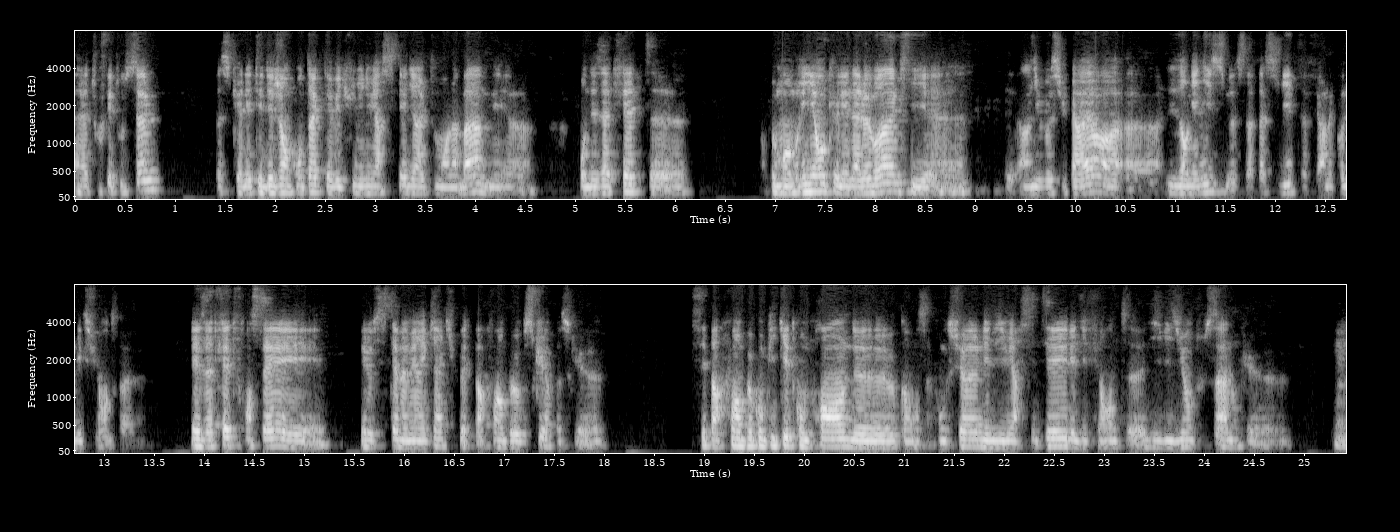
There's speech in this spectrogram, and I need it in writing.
a, tout fait toute seule, parce qu'elle était déjà en contact avec une université directement là-bas. Mais euh, pour des athlètes euh, un peu moins brillants que Léna Lebrun, qui un niveau supérieur, les organismes, ça facilite à faire la connexion entre les athlètes français et, et le système américain qui peut être parfois un peu obscur parce que c'est parfois un peu compliqué de comprendre euh, comment ça fonctionne, les diversités, les différentes euh, divisions, tout ça. Donc, euh, hmm.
